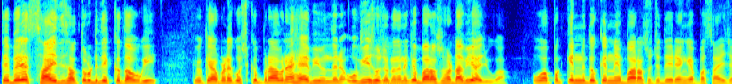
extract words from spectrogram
ਤੇ ਵੀਰੇ ਸਾਈਜ਼ ਦੀ ਸਭ ਤੋਂ ਵੱਡੀ ਦਿੱਕਤ ਆਊਗੀ। ਕਿਉਂਕਿ ਆਪਣੇ ਕੁਝ ਕੁ ਭਰਾ ਨਾ ਹੈਵੀ ਹੁੰਦੇ ਨੇ ਉਹ ਵੀ ਸੋਚ ਲੈਂਦੇ ਨੇ ਕਿ 1200 ਸਾਡਾ ਵੀ ਆ ਜਾਊਗਾ। ਉਹ ਆਪਾਂ ਕਿੰਨੇ ਤੋਂ ਕਿੰਨੇ 1200 ਚ ਦੇ ਰਹੇਗੇ ਆਪਾਂ ਸਾਈਜ਼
